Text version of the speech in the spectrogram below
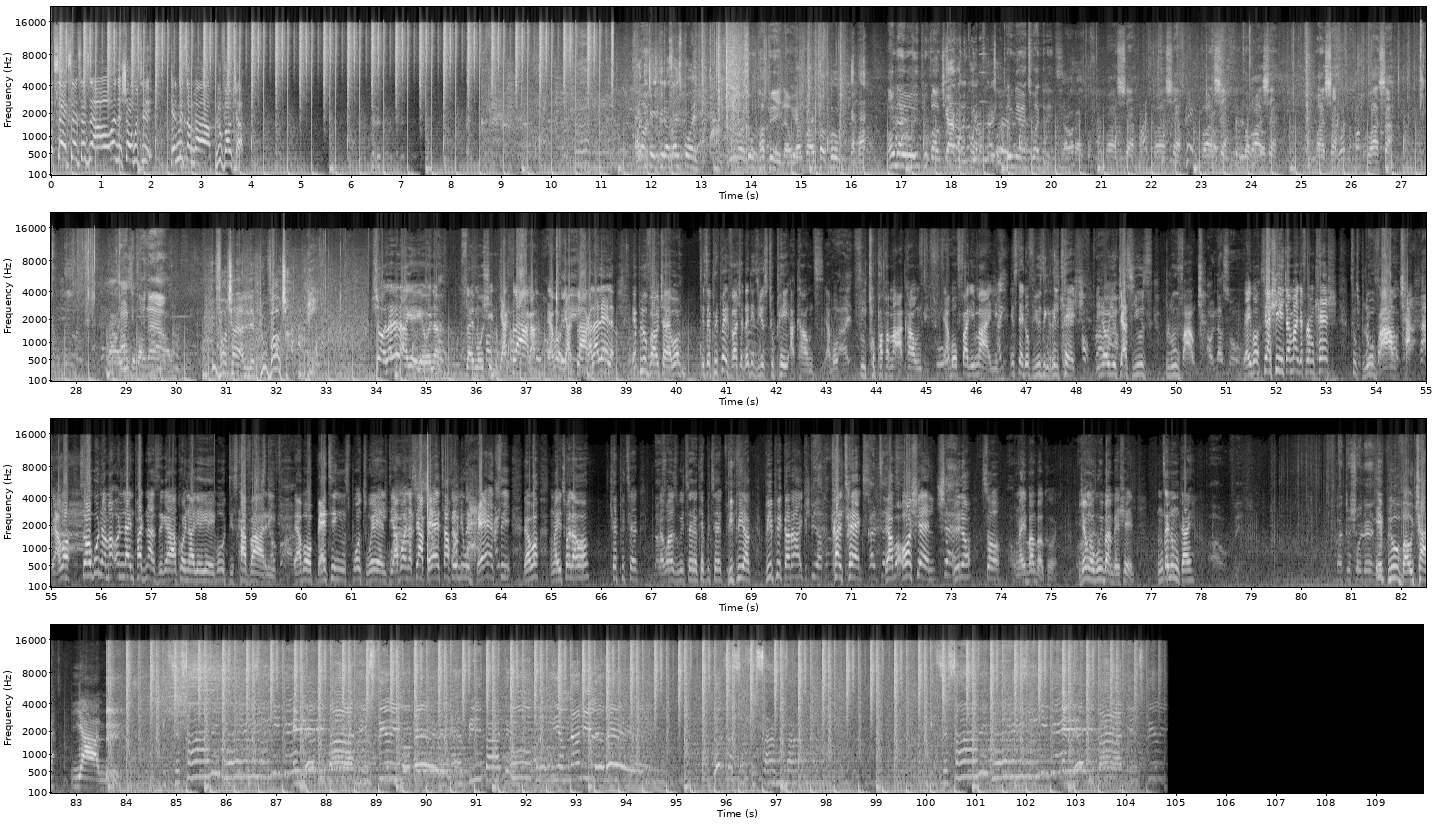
exe exe exe exe wenze sure ukuthi get me some uh, blue voucher Ah, DJ Tira Size Point. ungazongiphaphela wena awunayo i-blue voucher Ya khona khona bafowethu. kulokunika 200 Alright bafowethu. washa washa washa washa washa washa Ah, Thank yizo you, khona yawo. bafowethu. i-voucher le blue voucher. Sure lalela-ke ke wena fly motion ngiyakuplaka yabo ngiyakuplaka lalela i-blue voucher yabo it's a prepaid voucher that is used to pay accounts yabo Right. to top up ama-account True. yabo ufake imali instead of using real cash Oh, you know you just use blue voucher. Awunazo yabo siyashintsha manje from cash to blue blue voucher. Yabo so kunama-online partners ke akhona-ke ke bo discovery. yabo betting sports world yabona siyabetha hollywood bets yabo ungayithola ko capitec. Uyakwazi ukuyithenga capitec? Bp yak bp garage. Caltex. Yabo oshell Shell. you know so ungayibamba khona. Njengoba uyibambe shell. Ngicela vele kanti usho leni i-blue voucher. Yami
